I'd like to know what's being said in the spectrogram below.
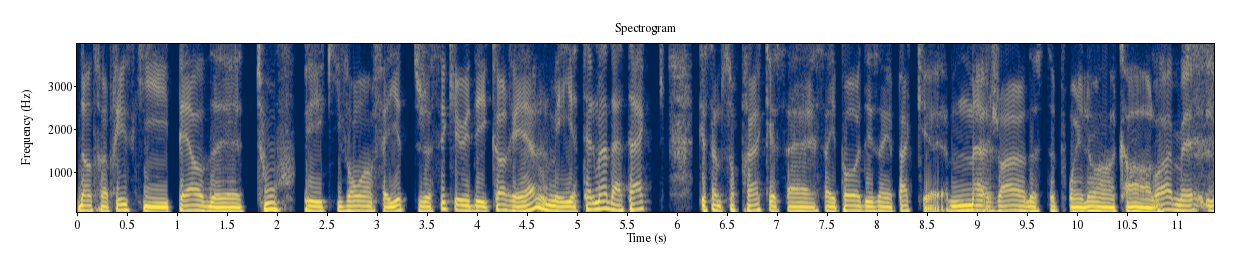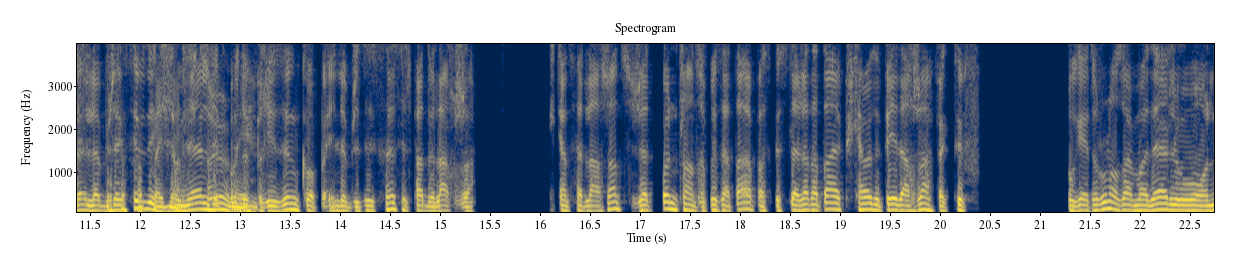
d'entreprises qui perdent euh, tout et qui vont en faillite. Je sais qu'il y a eu des cas réels, mais il y a tellement d'attaques que ça me surprend que ça n'ait pas des impacts euh, majeurs de ce point-là encore. Oui, mais l'objectif des criminels n'est pas de briser une compagnie. L'objectif des criminels, c'est de faire de l'argent. Et quand tu fais de l'argent, tu ne jettes pas une entreprise à terre parce que si la jettes à terre n'est plus capable de payer d'argent, fait il faut y ait toujours dans un modèle où on,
